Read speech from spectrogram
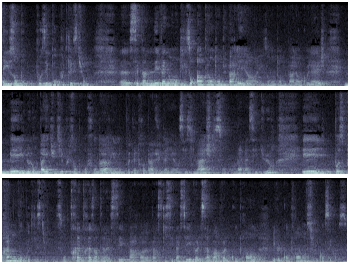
et ils ont posé beaucoup de questions. Euh, c'est un événement dont ils ont un peu entendu parler, hein. ils en ont entendu parler en collège, mais ils ne l'ont pas étudié plus en profondeur, ils n'ont peut-être pas vu d'ailleurs ces images qui sont quand même assez dures, et ils posent vraiment beaucoup de questions. Ils sont très très intéressés par, euh, par ce qui s'est passé, ils veulent savoir, veulent comprendre, et veulent comprendre aussi les conséquences.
